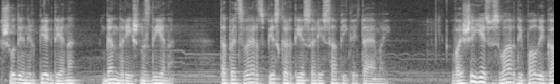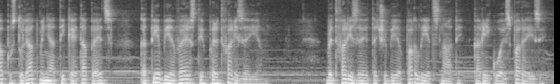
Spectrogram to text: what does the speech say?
šodien ir piekdiena, gandarīšanas diena, tāpēc vērts pieskarties arī sāpīgai tēmai. Vai šie Jēzus vārdi palika apustuļu atmiņā tikai tāpēc, ka tie bija vērsti pret farizējiem? Bet farizēji taču bija pārliecināti, ka rīkojas pareizi –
